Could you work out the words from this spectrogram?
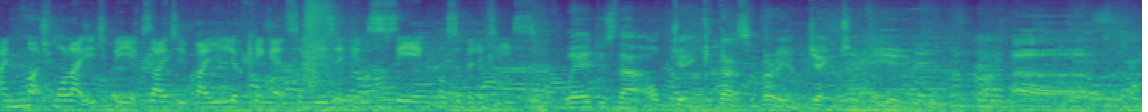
I'm much more likely to be excited by looking at some music and seeing possibilities. Where does that object? That's a very objective view, uh,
